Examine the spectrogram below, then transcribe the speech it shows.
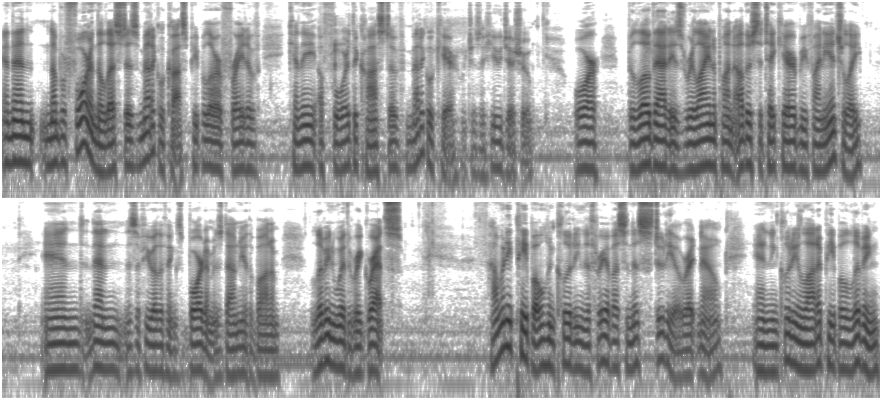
And then number four in the list is medical costs. People are afraid of can they afford the cost of medical care, which is a huge issue. Or below that is relying upon others to take care of me financially. And then there's a few other things. Boredom is down near the bottom. Living with regrets. How many people, including the three of us in this studio right now, and including a lot of people living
